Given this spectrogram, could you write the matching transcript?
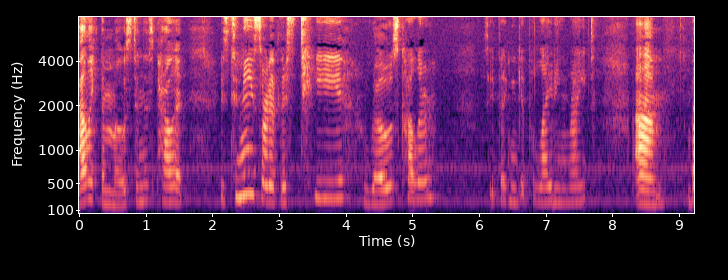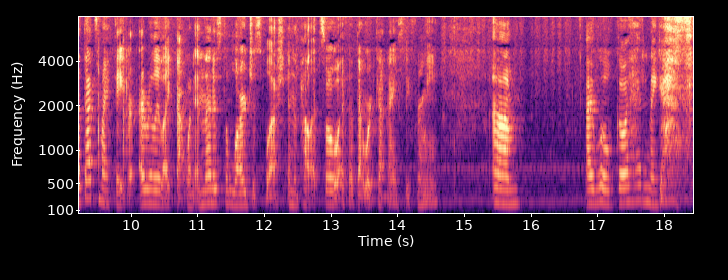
I like the most in this palette is to me sort of this tea rose color. See if I can get the lighting right. Um, but that's my favorite. I really like that one, and that is the largest blush in the palette, so I thought that worked out nicely for me. Um, I will go ahead and I guess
